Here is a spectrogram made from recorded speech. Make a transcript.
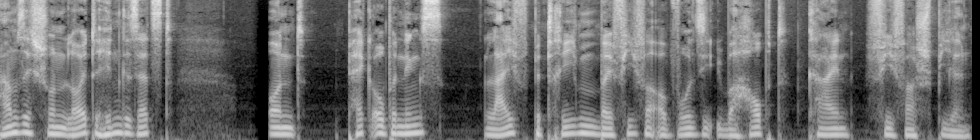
haben sich schon Leute hingesetzt und Pack-Openings live betrieben bei FIFA, obwohl sie überhaupt kein FIFA spielen.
